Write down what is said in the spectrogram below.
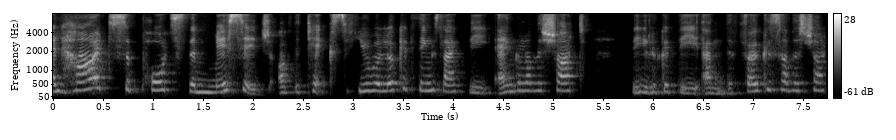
and how it supports the message of the text. You will look at things like the angle of the shot, you look at the um, the focus of the shot,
